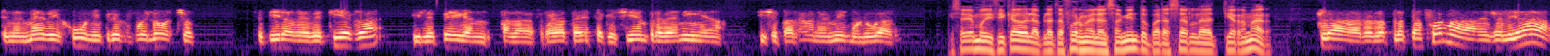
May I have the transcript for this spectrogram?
en el mes de junio, creo que fue el 8, se tira desde tierra y le pegan a la fragata esta que siempre venía y se paraba en el mismo lugar. que se había modificado la plataforma de lanzamiento para hacerla tierra-mar. Claro, la plataforma en realidad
